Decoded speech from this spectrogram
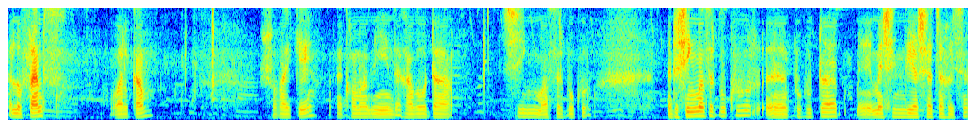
হ্যালো ফ্রেন্ডস ওয়েলকাম সবাইকে এখন আমি দেখাবো ওটা শিং মাছের পুকুর। এটা শিং মাছের পুকুর পুকুরটা মেশিন দিয়ে সেচা হয়েছে।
